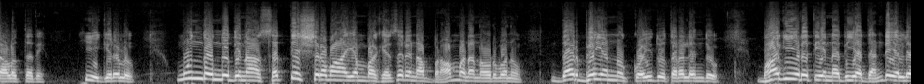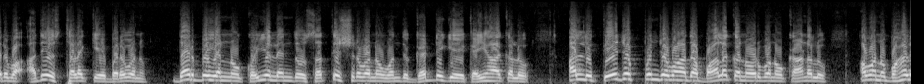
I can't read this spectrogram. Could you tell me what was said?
ತಾಳುತ್ತದೆ. ಹೀಗಿರಲು ಮುಂದೊಂದು ದಿನ ಸತ್ಯಶ್ರಮ ಎಂಬ ಹೆಸರಿನ ಬ್ರಾಹ್ಮಣನೋರ್ವನು ದರ್ಭೆಯನ್ನು ಕೊಯ್ದು ತರಲೆಂದು ಭಾಗೀರಥಿ ನದಿಯ ದಂಡೆಯಲ್ಲಿರುವ ಅದೇ ಸ್ಥಳಕ್ಕೆ ಬರುವನು. ದರ್ಭೆಯನ್ನು ಕೊಯ್ಯಲೆಂದು ಸತ್ಯಶ್ರವನು ಒಂದು ಗಡ್ಡಿಗೆ ಕೈ ಹಾಕಲು, ಅಲ್ಲಿ ತೇಜಪುಂಜವಾದ ಬಾಲಕನೋರ್ವನು ಕಾಣಲು ಅವನು ಬಹಳ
